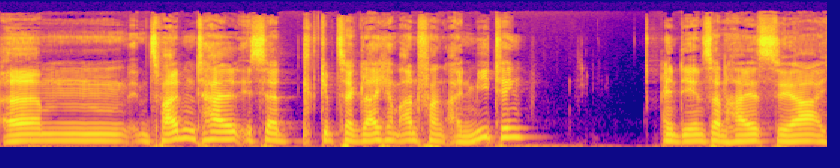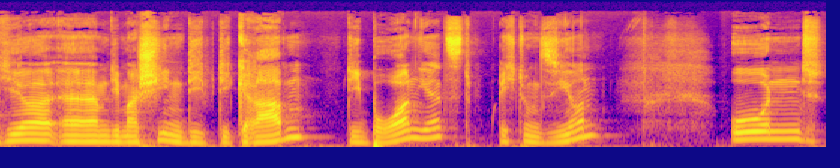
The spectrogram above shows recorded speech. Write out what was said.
Ähm, Im zweiten Teil ist ja, gibt es ja gleich am Anfang ein Meeting, in dem es dann heißt, ja, hier ähm, die Maschinen, die, die graben, die bohren jetzt Richtung Sion. Und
